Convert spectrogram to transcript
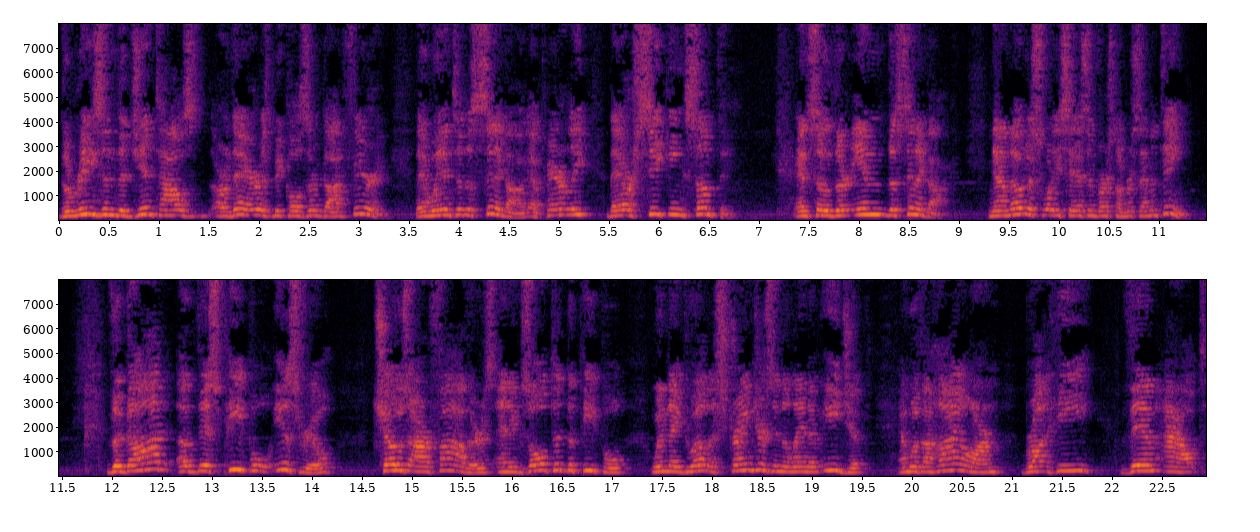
The reason the Gentiles are there is because they're God fearing. They went into the synagogue. Apparently, they are seeking something. And so they're in the synagogue. Now, notice what he says in verse number 17. The God of this people, Israel, chose our fathers and exalted the people when they dwelt as strangers in the land of Egypt, and with a high arm brought he them out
